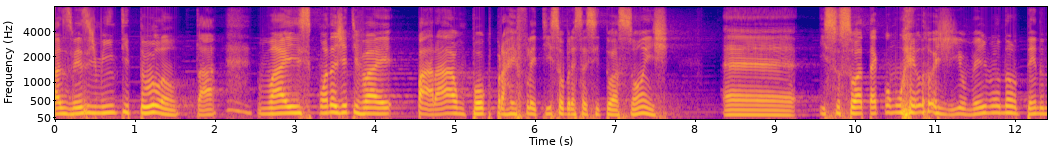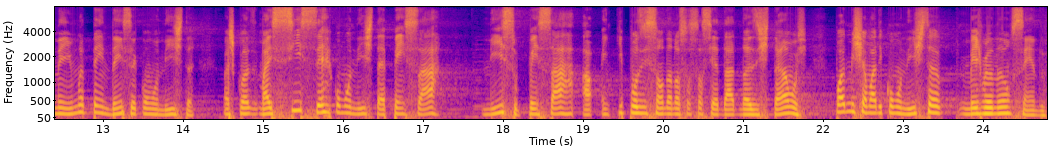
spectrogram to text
às vezes me intitulam, tá? Mas quando a gente vai parar um pouco para refletir sobre essas situações, é, isso soa até como um elogio, mesmo eu não tendo nenhuma tendência comunista. Mas, mas se ser comunista é pensar nisso, pensar em que posição da nossa sociedade nós estamos, pode me chamar de comunista, mesmo eu não sendo.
